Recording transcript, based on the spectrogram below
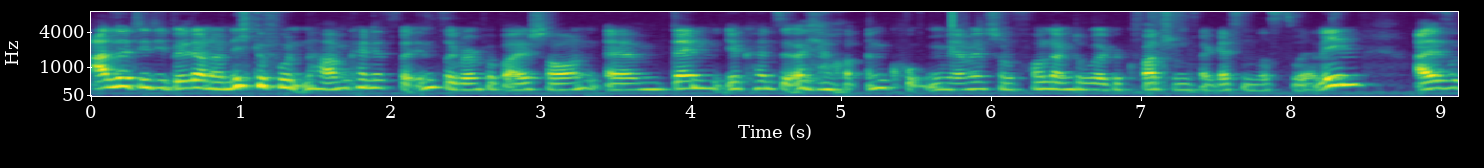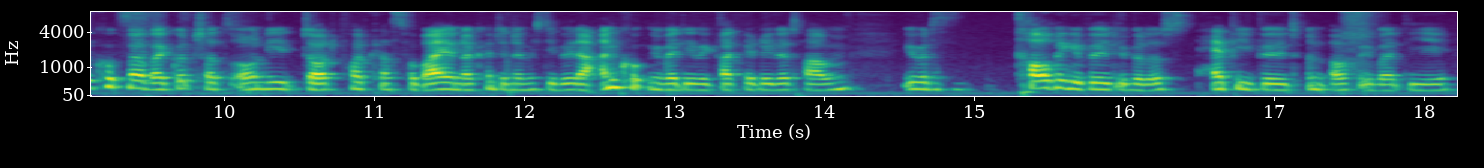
Alle, die die Bilder noch nicht gefunden haben, können jetzt bei Instagram vorbeischauen, ähm, denn ihr könnt sie euch auch angucken. Wir haben jetzt schon voll lang drüber gequatscht und vergessen, das zu erwähnen. Also guckt mal bei goodshotsonly.podcast vorbei und da könnt ihr nämlich die Bilder angucken, über die wir gerade geredet haben. Über das traurige Bild, über das Happy Bild und auch über die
